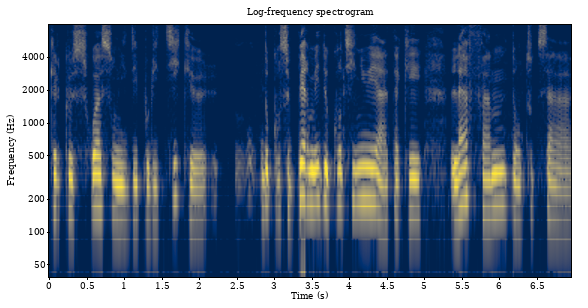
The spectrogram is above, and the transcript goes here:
quelle que soit son idée politique. Euh, donc on se permet de continuer à attaquer la femme dans toute sa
